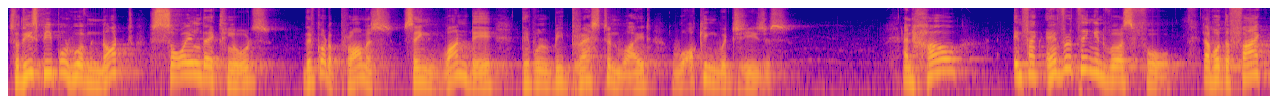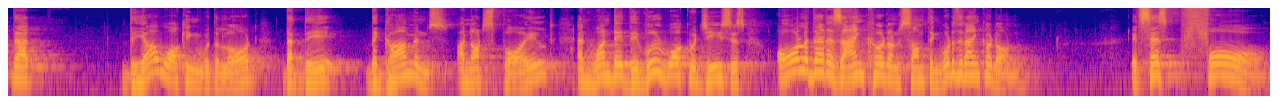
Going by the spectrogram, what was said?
So these people who have not soiled their clothes, they've got a promise saying one day they will be dressed in white, walking with Jesus. And how, in fact, everything in verse 4 about the fact that they are walking with the Lord, that they, the garments are not spoiled, and one day they will walk with Jesus, all of that is anchored on something. What is it anchored on? It says, for.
